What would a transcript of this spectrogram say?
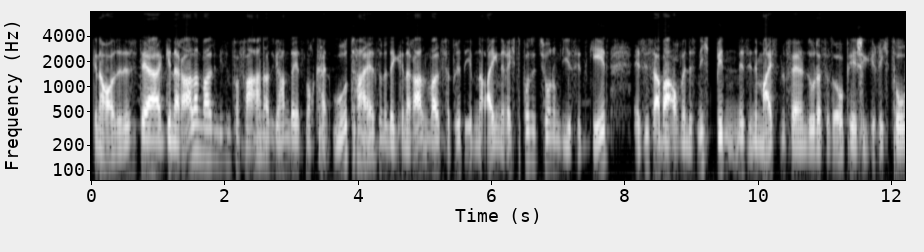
Genau, also das ist der Generalanwalt in diesem Verfahren. Also wir haben da jetzt noch kein Urteil, sondern der Generalanwalt vertritt eben eine eigene Rechtsposition, um die es jetzt geht. Es ist aber, auch wenn das nicht bindend ist, in den meisten Fällen so, dass das Europäische Gerichtshof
